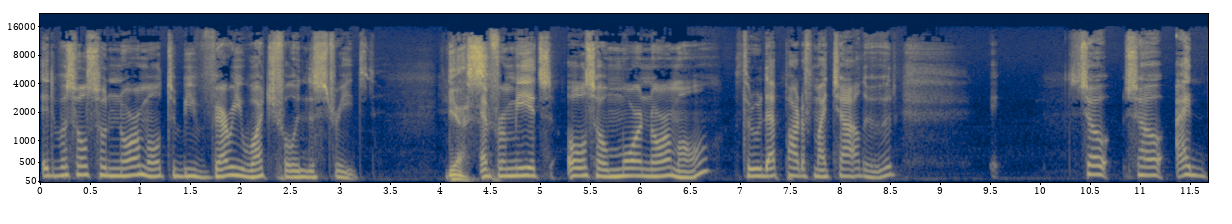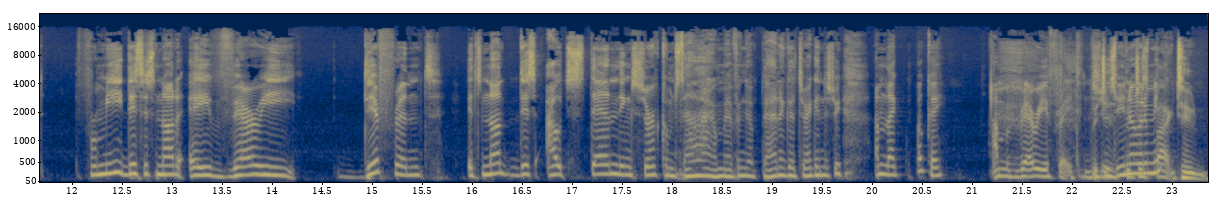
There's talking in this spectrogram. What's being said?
it was also normal to be very watchful in the streets. Yes. And for me, it's also more normal through that part of my childhood. So, so I, for me, this is not a very different. It's not this outstanding circumstance. "Ah, I'm having a panic attack in the street. I'm like, okay, I'm very afraid in the but just, Do you know but what I just mean? back to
